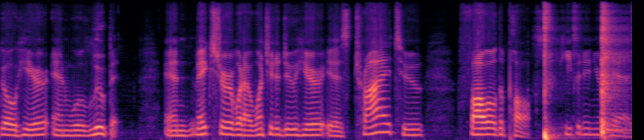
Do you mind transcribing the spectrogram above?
go here and we'll loop it. And make sure what I want you to do here is try to follow the pulse. Keep it in your head.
